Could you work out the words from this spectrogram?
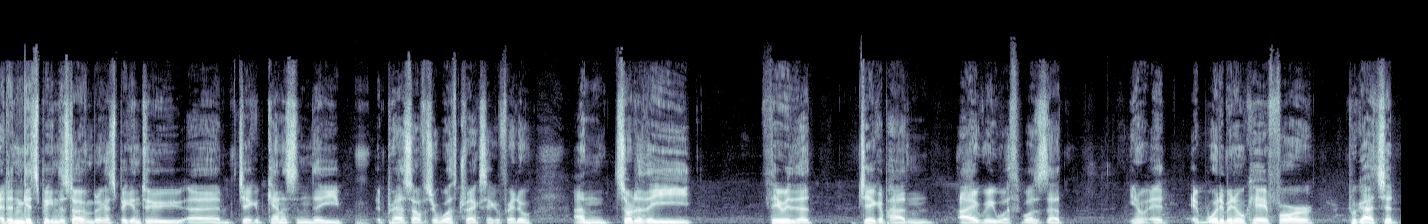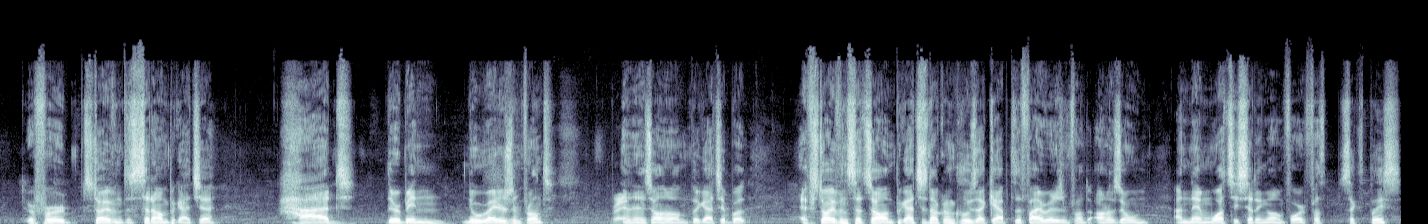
I didn't get speaking to Stuyven, but I got speaking to uh, Jacob Kennison, the press officer with Trek Segafredo, and sort of the theory that Jacob had, and I agree with, was that, you know, it, it would have been okay for Pogacar, or for Stuyven to sit on Pogacar had there been no riders in front Right. and then it's on on Pogacar. But if Stuyven sits on, Pogacar's not going to close that gap to the five riders in front on his own. And then what's he sitting on for? Fifth, sixth place?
